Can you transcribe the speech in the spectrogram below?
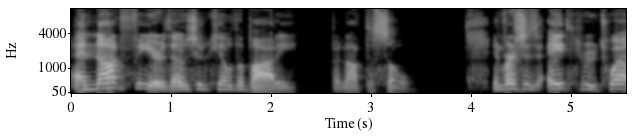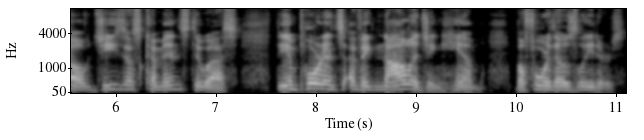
and not fear those who kill the body, but not the soul. In verses 8 through 12, Jesus commends to us the importance of acknowledging him before those leaders.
